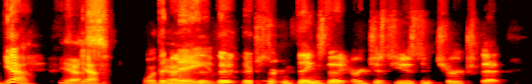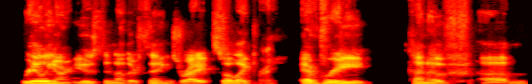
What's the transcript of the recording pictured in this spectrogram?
Yeah. Yes. Yeah or the yeah, nave. There, there's certain things that are just used in church that really aren't used in other things, right? So, like right. every kind of um,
